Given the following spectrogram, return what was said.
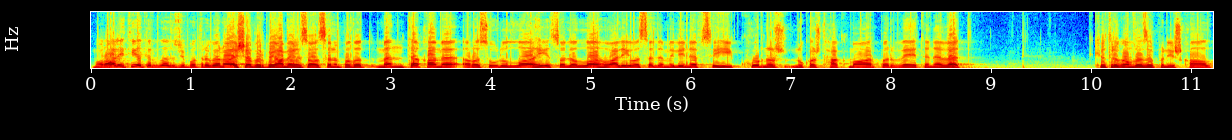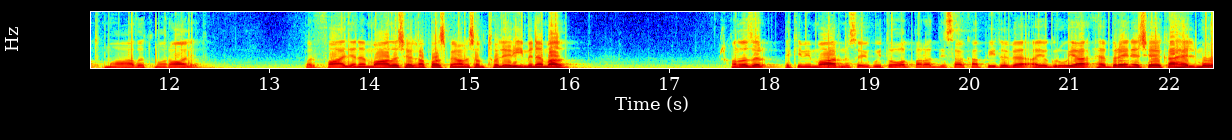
Morali tjetër vëllazër që po tregon Aisha për pejgamberin sallallahu alajhi wasallam po thotë mantaqama rasulullahi sallallahu alaihi wasallam li nafsihi kurrë nuk është hakmarrë për veten e vet. Kjo tregon vëllazër për një shkallë të madhe të moralit. Për faljen e madhe që e ka pas pejgamberi, tolerimin e madh. Shiko vëllazër, e kemi marrë nëse ju kujtohet para disa kapitujve, ajo gruja hebreje që e ka helmu,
